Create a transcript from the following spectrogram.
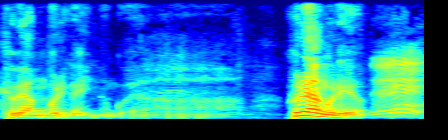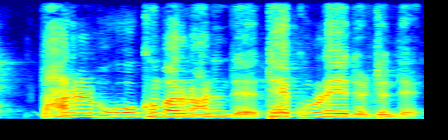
교양벌이가 있는 거야. 그래 안 그래요? 나를 보고 그 말을 하는데 대꾸를 해야 될 텐데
